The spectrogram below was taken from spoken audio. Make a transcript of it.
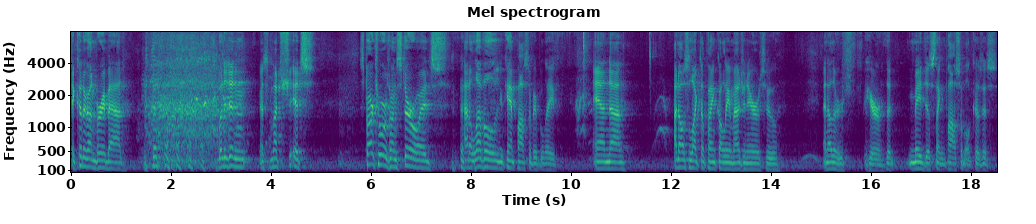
it could have gone very bad, but it didn't. It's much. It's Star Tours on steroids at a level you can't possibly believe. And uh, I'd also like to thank all the Imagineers who and others here that made this thing possible because it's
